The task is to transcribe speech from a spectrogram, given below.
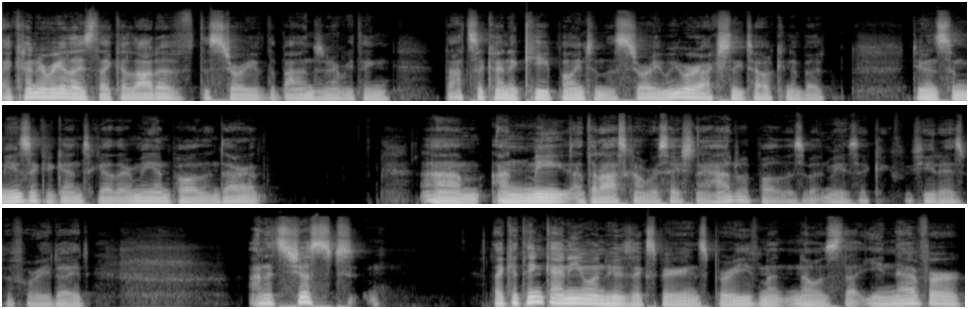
I kind of realized like a lot of the story of the band and everything that's a kind of key point in the story. We were actually talking about doing some music again together me and Paul and Dara um, and me, at the last conversation I had with Paul was about music a few days before he died. And it's just like I think anyone who's experienced bereavement knows that you never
